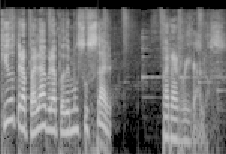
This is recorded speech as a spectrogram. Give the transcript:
¿Qué otra palabra podemos usar para regalos?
